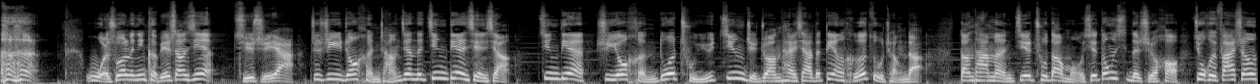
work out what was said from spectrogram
我说了，你可别伤心。其实呀，这是一种很常见的静电现象。静电是由很多处于静止状态下的电荷组成的。当它们接触到某些东西的时候，就会发生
